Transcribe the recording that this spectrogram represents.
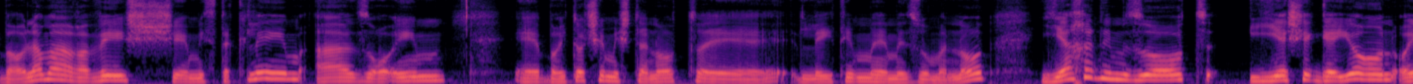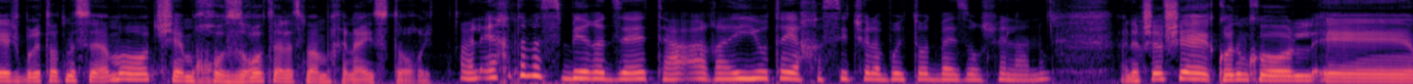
בעולם הערבי, שמסתכלים, אז רואים uh, בריתות שמשתנות uh, לעיתים uh, מזומנות. יחד עם זאת, יש היגיון או יש בריתות מסוימות שהן חוזרות על עצמן מבחינה היסטורית. אבל איך אתה מסביר את זה, את הארעיות היחסית של הבריתות באזור שלנו? אני חושב שקודם כל, אה,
